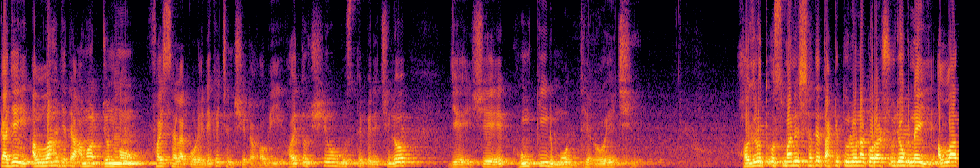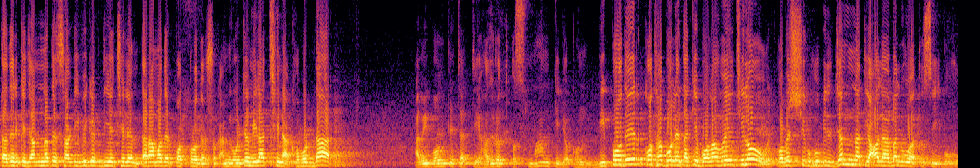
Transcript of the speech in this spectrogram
কাজেই আল্লাহ যেটা আমার জন্য ফয়সালা করে রেখেছেন সেটা হবেই। হয়তো সেও বুঝতে পেরেছিল যে সে হুমকির মধ্যে রয়েছে। হজরত ওসমানের সাথে তাকে তুলনা করার সুযোগ নেই। আল্লাহ তাদেরকে জান্নাতের সার্টিফিকেট দিয়েছিলেন, তারা আমাদের পথ প্রদর্শক। আমি ওইটা মিলাচ্ছি না, খবরদার। আমি বলতে চাচ্ছি হজরত ওসমানকে যখন বিপদের কথা বলে তাকে বলা হয়েছিল হুবিল জান্নাতি বালুয়া তুসিবহু।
